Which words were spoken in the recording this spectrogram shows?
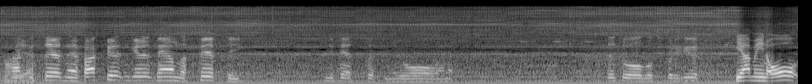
Oh, like yeah. I said, now if I couldn't get it down to 50, you'd have to put some new oil in it. This oil looks pretty good. Yeah, I mean, oil.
